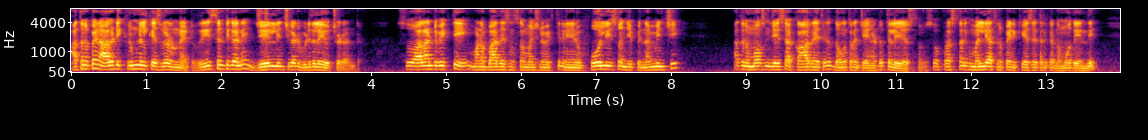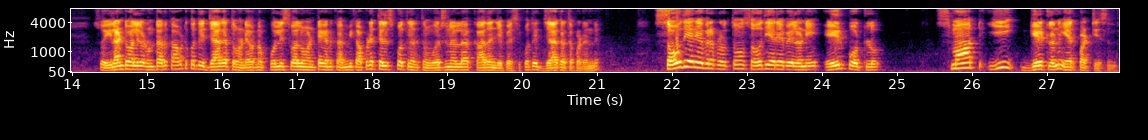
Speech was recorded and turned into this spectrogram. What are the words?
అతనిపైన ఆల్రెడీ క్రిమినల్ కేసులు కూడా ఉన్నాయంట. రీసెంట్గానే జైలు నుంచి కూడా విడుదలై వచ్చాడంట. సో అలాంటి వ్యక్తి మన భారతదేశానికి సంబంధించిన వ్యక్తిని నేను పోలీసు అని చెప్పి నమ్మించి అతను మోసం చేసి ఆ కారుని అయితే దొంగతనం చేసినట్టు తెలియజేస్తాం సో ప్రస్తుతానికి మళ్ళీ అతనిపైన కేసు అయితే నమోదైంది. సో ఇలాంటి వాళ్ళు కూడా ఉంటారు కాబట్టి కొద్దిగా జాగ్రత్తగా ఉండండి. ఎవరైనా పోలీస్ వాళ్ళు అంటే కనుక మీకు అప్పుడే తెలిసిపోతుంది అతను ఒరిజినల్లా కాదని చెప్పేసి కొద్దిగా జాగ్రత్త పడండి. సౌదీ అరేబియా ప్రభుత్వం సౌదీ అరేబియాలోని ఎయిర్పోర్ట్లో స్మార్ట్ ఈ గేట్లను ఏర్పాటు చేసింది.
